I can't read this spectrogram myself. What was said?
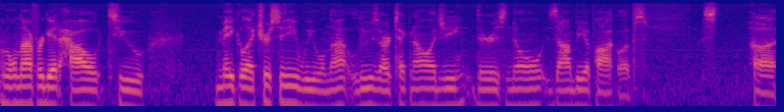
We will not forget how to make electricity. We will not lose our technology. There is no zombie apocalypse. Uh,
